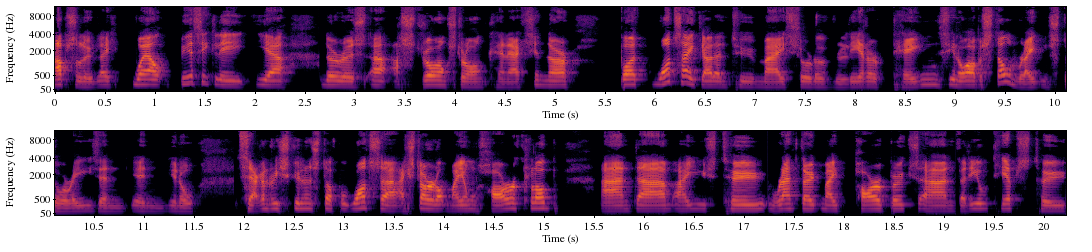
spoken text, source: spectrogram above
Absolutely. Well, basically, yeah, there is a, a strong, strong connection there. But once I got into my sort of later teens, you know, I was still writing stories in, in you know, secondary school and stuff. But once uh, I started up my own horror club, and um, I used to rent out my horror books and videotapes to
